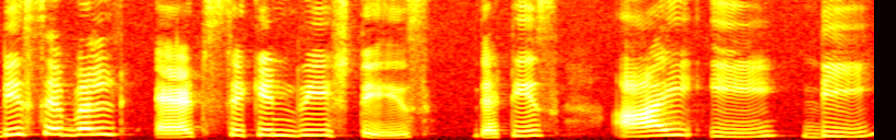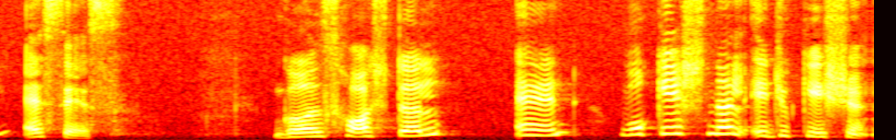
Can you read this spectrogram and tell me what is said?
disabled at secondary stage that is IEDSS, girls hostel and vocational education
